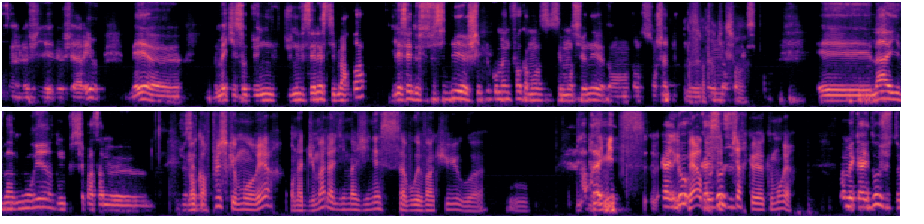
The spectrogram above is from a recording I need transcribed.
Ça, le fait, le fait arrive. Mais euh, le mec, il saute d'une d'une île céleste, il meurt pas. Il essaie de se suicider, je sais plus combien de fois, comment c'est mentionné dans, dans son chapitre de, de. Et là, il va mourir. Donc, je sais pas, ça me. je Mais pas. encore plus que mourir, on a du mal à l'imaginer s'avouer vaincu ou, euh, ou... Après, limite Kaido- perdre, c'est pire que, que mourir. Ouais, mais Kaido, juste...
